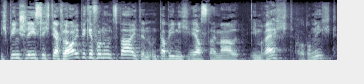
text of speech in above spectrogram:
Ich bin schließlich der Gläubige von uns beiden und da bin ich erst einmal im Recht, oder nicht?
